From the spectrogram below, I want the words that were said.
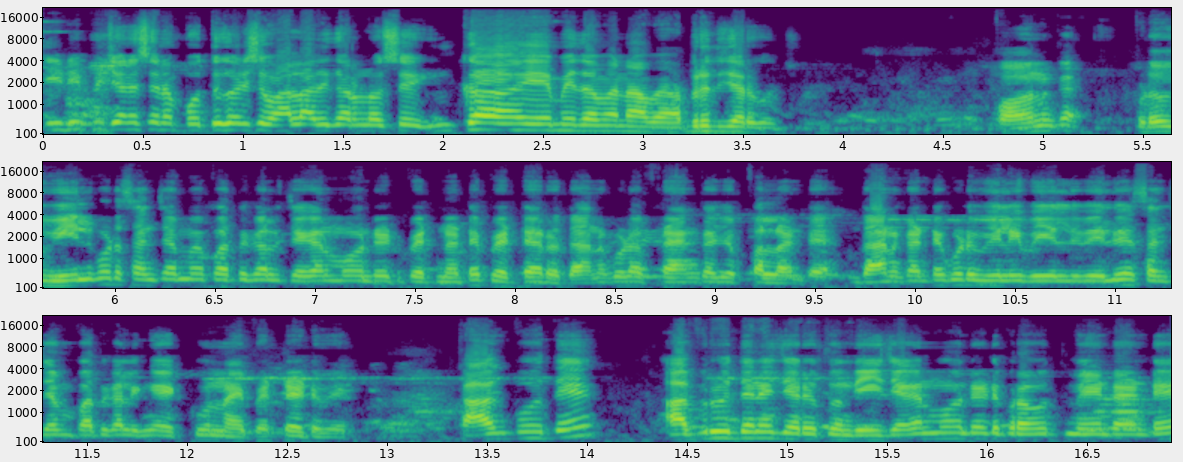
టీడీపీ జనసేన పొత్తు కలిసి వాళ్ళ అధికారంలో వస్తే ఇంకా ఏ విధమైన అభివృద్ధి జరగవచ్చు? పవన్ ఇప్పుడు వీళ్ళు కూడా సంక్షేమ పథకాలు జగన్మోహన్ రెడ్డి పెట్టినట్టే పెట్టారు. దాన్ని కూడా ఫ్రాంక్ చెప్పాలంటే. దానికంటే కూడా వీళ్ళు వీళ్ళు వీళ్ళే సంక్షేమ పథకాలు ఇంకా ఎక్కువ ఉన్నాయి పెట్టేటివి. కాకపోతే అభివృద్ధి అనేది జరుగుతుంది. ఈ జగన్మోహన్ రెడ్డి ప్రభుత్వం ఏంటంటే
